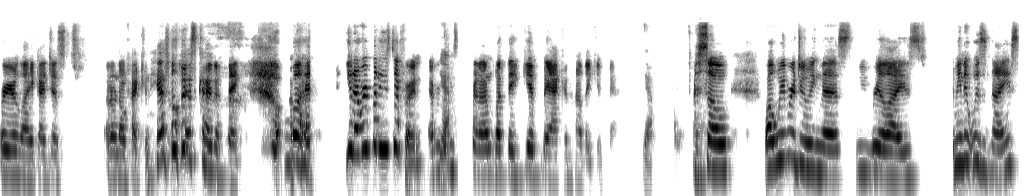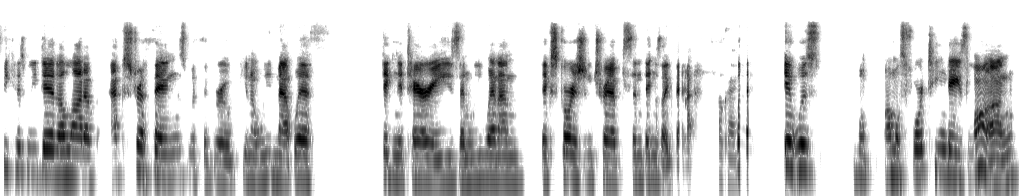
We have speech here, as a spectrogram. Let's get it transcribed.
or you're like, I just I don't know if I can handle this kind of thing. But okay. you know, everybody's different. Everybody's yeah. different on what they give back and how they give back. Yeah. So while we were doing this, we realized I mean, it was nice because we did a lot of extra things with the group. You know, we met with dignitaries and we went on excursion trips and things like that. Okay. But it was almost 14 days long.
